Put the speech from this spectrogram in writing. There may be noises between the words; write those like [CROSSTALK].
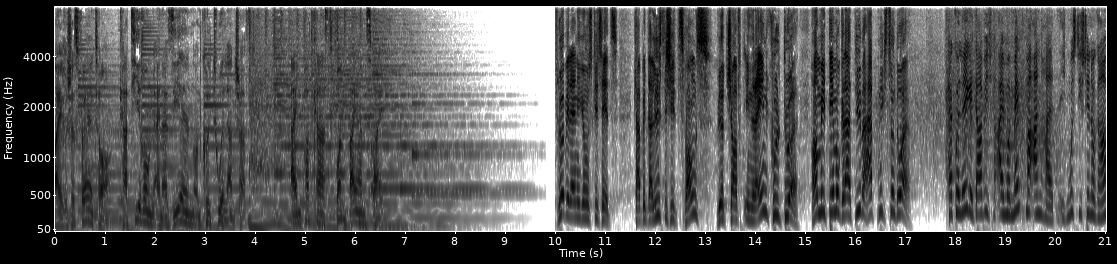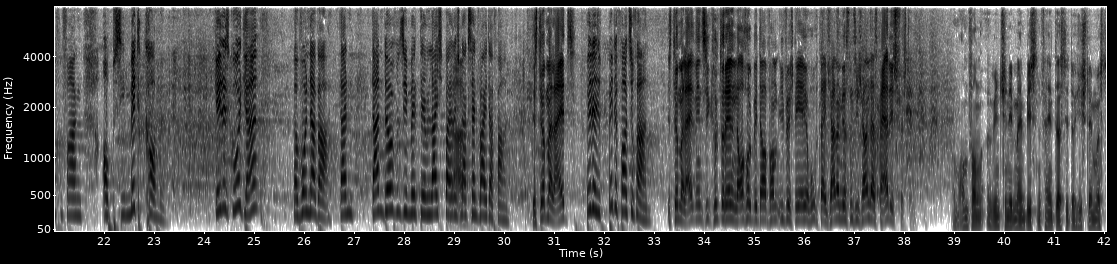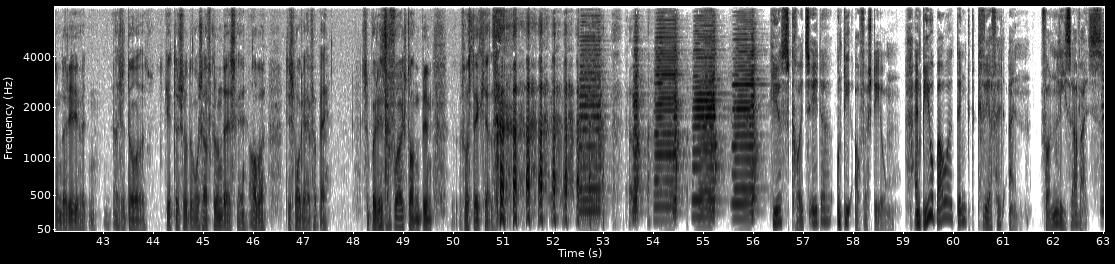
Bayerisches Feuilleton. Kartierung einer Seelen- und Kulturlandschaft. Ein Podcast von Bayern 2. Flurbereinigungsgesetz, kapitalistische Zwangswirtschaft in Reinkultur haben mit Demokratie überhaupt nichts zu tun. Herr Kollege, darf ich einen Moment mal anhalten? Ich muss die Stenografen fragen, ob sie mitkommen. Geht es gut, ja? ja wunderbar. Dann, dann dürfen Sie mit dem leicht bayerischen ja. Akzent weiterfahren. Es tut mir leid. Bitte, bitte fortzufahren. Es tut mir leid, wenn Sie kulturellen Nachholbedarf haben. Ich verstehe Hochdeutsch auch, dann müssen Sie schauen, dass Sie Bayerisch verstehen. Am Anfang wünsche ich nicht meinem besten Feind, dass du da hinstehen musst und eine Rede halten. Also da geht da schon der Arsch auf Grundeis, gell? aber das war gleich vorbei. Sobald ich davor gestanden bin, fast eh gehört. [LAUGHS] Hier ist Kreuzeder und die Auferstehung. Ein Biobauer denkt querfeldein. Von Lisa Weiß.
